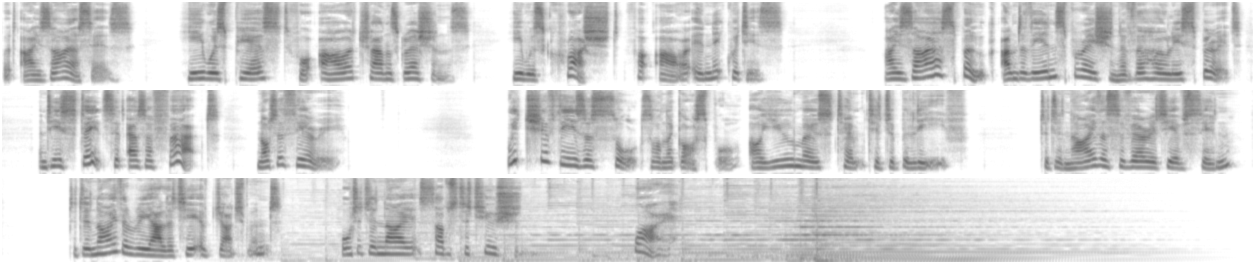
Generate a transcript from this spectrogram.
But Isaiah says, He was pierced for our transgressions, He was crushed for our iniquities. Isaiah spoke under the inspiration of the Holy Spirit, and he states it as a fact, not a theory. Which of these assaults on the gospel are you most tempted to believe? To deny the severity of sin? To deny the reality of judgment? Or to deny substitution. Why?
